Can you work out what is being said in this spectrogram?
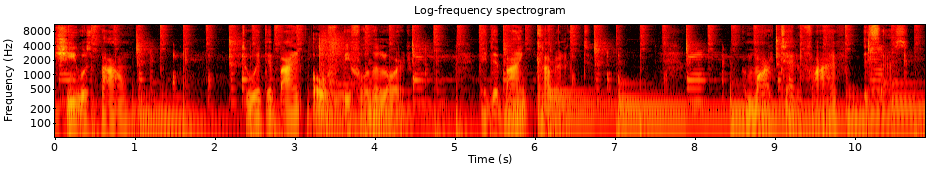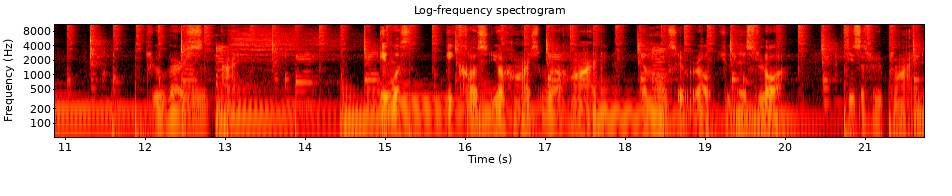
she was bound to a divine oath before the Lord, a divine covenant. Mark 10:5 it says through verse 9 It was because your hearts were hard that Moses wrote you this law. Jesus replied,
